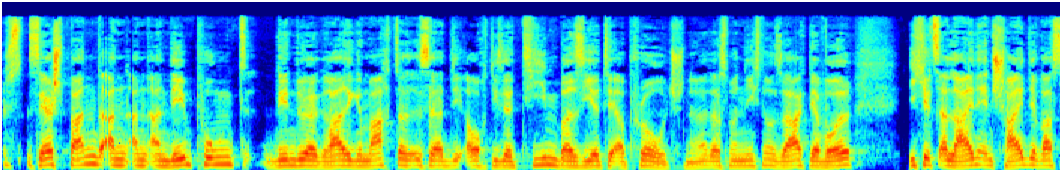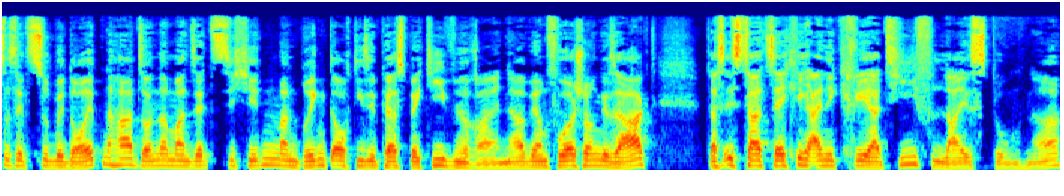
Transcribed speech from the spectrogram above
sehr spannend an, an, an dem Punkt, den du ja gerade gemacht hast, ist ja die, auch dieser teambasierte Approach, ne? dass man nicht nur sagt, jawohl, ich jetzt alleine entscheide, was das jetzt zu bedeuten hat, sondern man setzt sich hin, man bringt auch diese Perspektiven rein. Ne? Wir haben vorher schon gesagt, das ist tatsächlich eine Kreativleistung. Ne?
